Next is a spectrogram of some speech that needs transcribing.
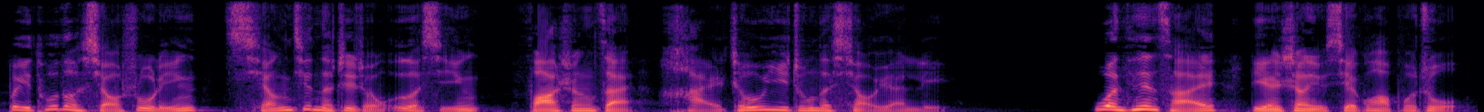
被拖到小树林强奸的这种恶行发生在海州一中的校园里。万天才脸上有些挂不住，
